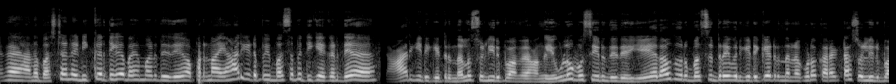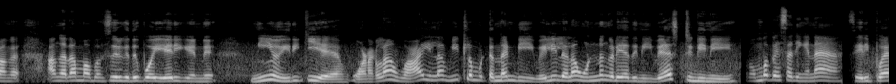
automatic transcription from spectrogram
ஏங்க அந்த பஸ் ஸ்டாண்டில் நிற்கிறதுக்கே பயமா இருந்தது. அப்புறம் நான் யார்கிட்ட போய் பஸ்ஸை பத்தி கேட்கறது யார்கிட்ட கேட்டிருந்தாலும் சொல்லியிருப்பாங்க. அங்க எவ்வளவு பஸ் இருந்தது. ஏதாவது ஒரு பஸ் டிரைவர் கிட்ட கேட்டிருந்தா கூட கரெக்டா சொல்லியிருப்பாங்க. அங்கதாம்மா பஸ் இருக்குது போய் ஏறிக்கன்னு. நீயும் இருக்கியே. உனக்கெல்லாம் வாயெல்லாம் வீட்டுல மட்டும் தாண்டி வெளியில எல்லாம் ஒண்ணும் கிடையாது. நீ வேஸ்ட் டி நீ. ரொம்ப பேசாதீங்கண்ணா. சரிப்பா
